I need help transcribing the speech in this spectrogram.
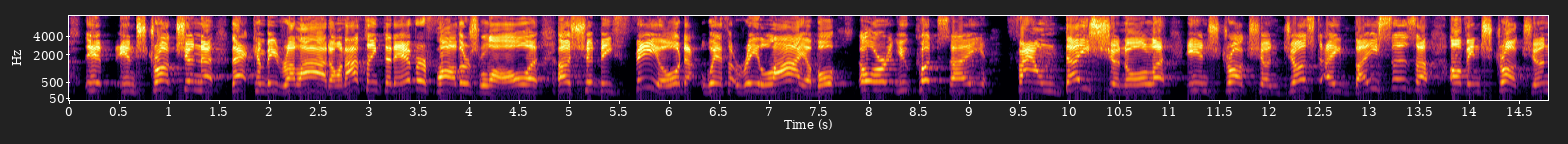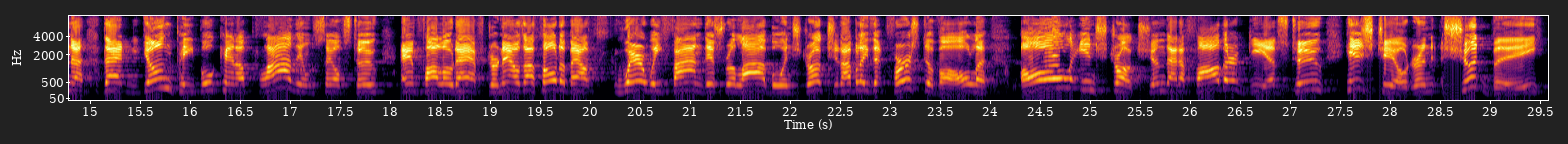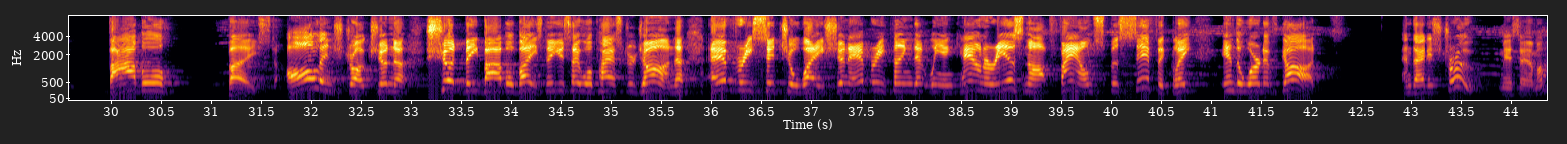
instruction that can be relied on. I think that every father's law should be filled with reliable, or you could say, foundational instruction, just a basis uh, of instruction uh, that young people can apply themselves to and followed after. Now, as I thought about where we find this reliable instruction, I believe that first of all, uh, all instruction that a father gives to his children should be Bible based. All instruction uh, should be Bible based. Now you say, well, Pastor John, uh, every situation, everything that we encounter is not found specifically in the Word of God. And that is true, Miss Emma.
